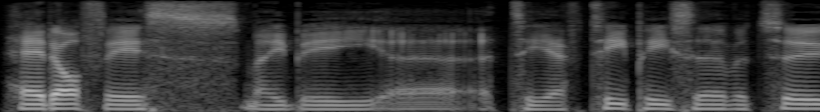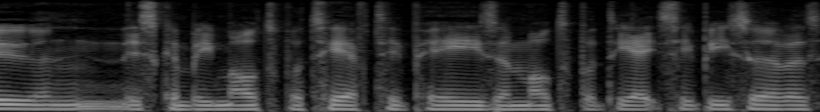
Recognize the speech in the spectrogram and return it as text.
head office, maybe uh, a TFTP server too, and this can be multiple TFTPs and multiple DHCP servers.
